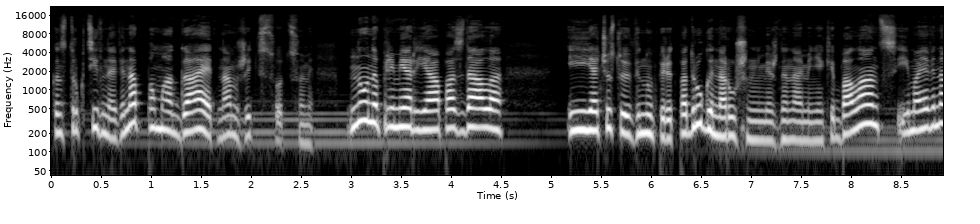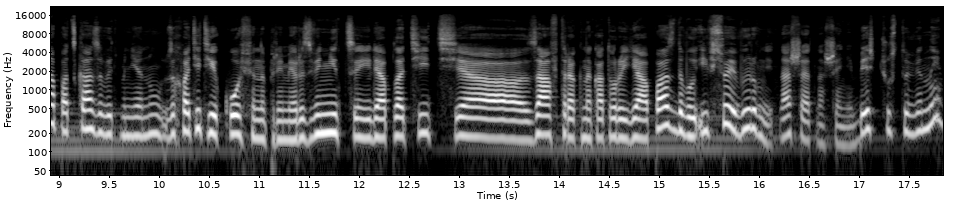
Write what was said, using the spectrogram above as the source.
Конструктивная вина помогает нам жить в социуме. Ну, например, я опоздала – и я чувствую вину перед подругой, нарушен между нами некий баланс, и моя вина подсказывает мне, ну, захватить ей кофе, например, извиниться или оплатить э, завтрак, на который я опаздываю, и все, и выровнять наши отношения. Без чувства вины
